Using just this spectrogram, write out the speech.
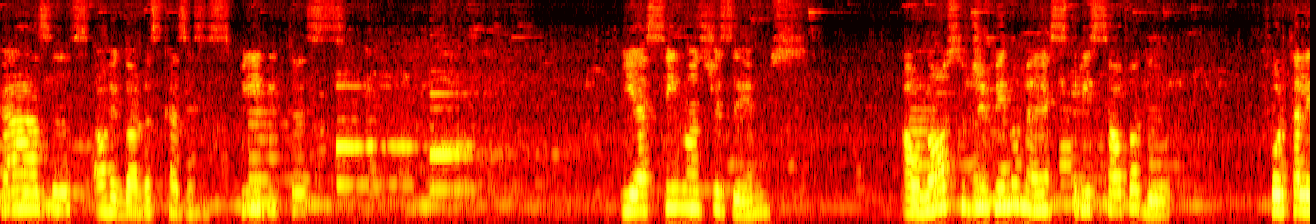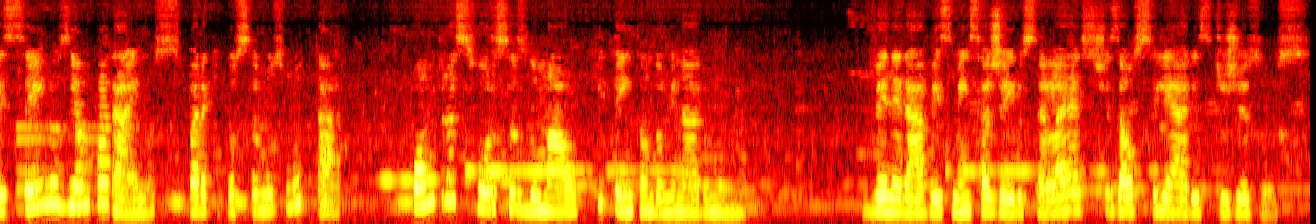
casas, ao redor das casas espíritas. E assim nós dizemos ao nosso Divino Mestre e Salvador: fortalecei-nos e amparai-nos para que possamos lutar contra as forças do mal que tentam dominar o mundo veneráveis mensageiros celestes, auxiliares de Jesus.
